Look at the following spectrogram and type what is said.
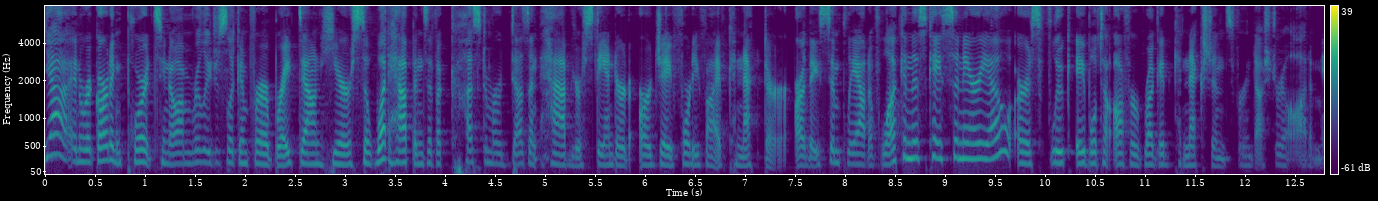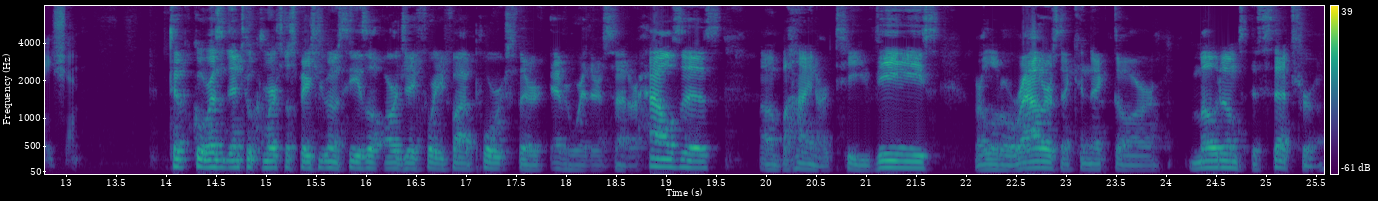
Yeah, and regarding ports, you know, I'm really just looking for a breakdown here. So, what happens if a customer doesn't have your standard RJ45 connector? Are they simply out of luck in this case scenario, or is Fluke able to offer rugged connections for industrial automation? Typical residential commercial space, you're going to see little RJ45 ports. They're everywhere. They're inside our houses, um, behind our TVs, our little routers that connect our modems, etc.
